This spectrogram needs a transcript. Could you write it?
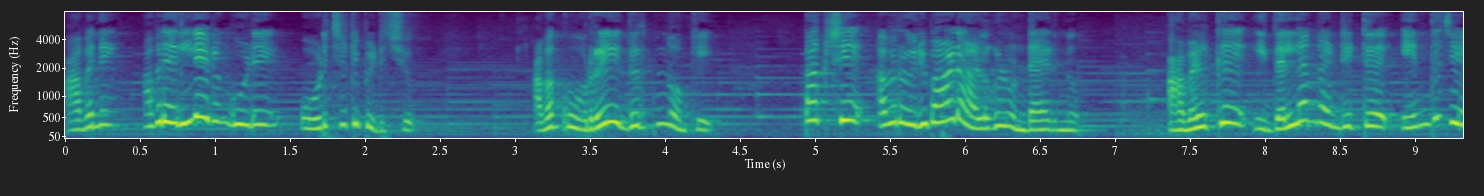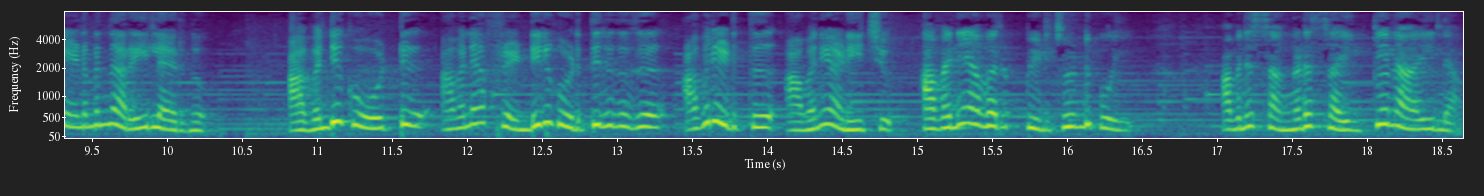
അവനെ അവരെല്ലാവരും കൂടെ ഓടിച്ചിട്ട് പിടിച്ചു. അവൻ കുറെ എതിർത്ത് നോക്കി. പക്ഷേ അവർ ഒരുപാട് ആളുകൾ ഉണ്ടായിരുന്നു. അവൾക്ക് ഇതെല്ലാം കണ്ടിട്ട് എന്ത് ചെയ്യണമെന്ന് അറിയില്ലായിരുന്നു. അവന്റെ കോട്ട് അവൻ ആ ഫ്രണ്ടിന് കൊടുത്തിരുന്നത് അവരെടുത്ത് അവനെ അണിയിച്ചു. അവനെ അവർ പിടിച്ചുകൊണ്ട് പോയി. അവന് സങ്കടം സഹിക്കാനായില്ല.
